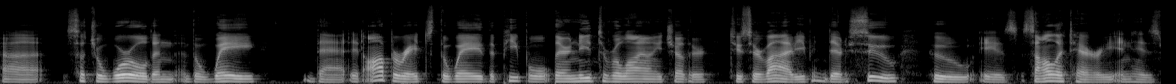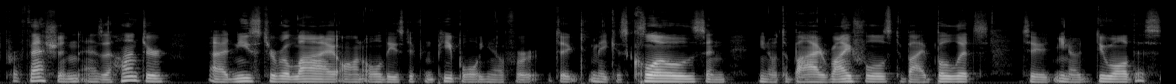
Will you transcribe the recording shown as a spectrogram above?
uh, such a world and the way that it operates the way the people there need to rely on each other to survive. Even Dersu, who is solitary in his profession as a hunter, uh, needs to rely on all these different people, you know, for to make his clothes and you know to buy rifles, to buy bullets, to you know do all this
